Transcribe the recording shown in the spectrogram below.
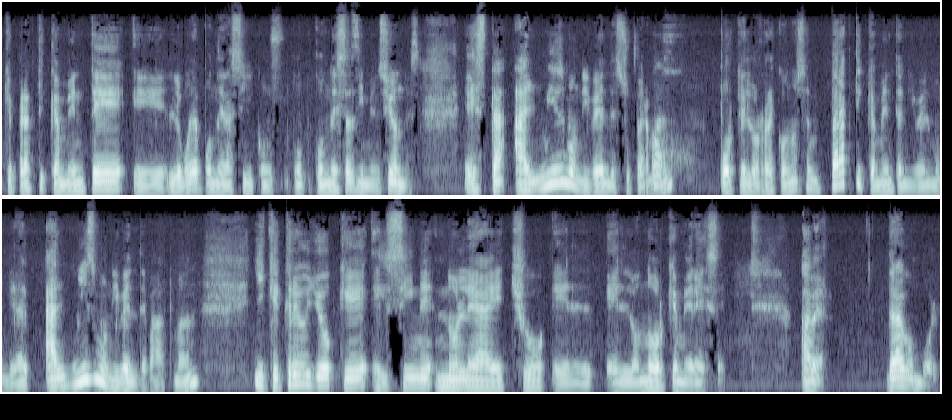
que prácticamente, eh, lo voy a poner así, con, con, con, esas dimensiones, está al mismo nivel de Superman. Oh. porque lo reconocen prácticamente a nivel mundial, al mismo nivel de Batman, y que creo yo que el cine no le ha hecho el, el honor que merece. A ver, Dragon Ball.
